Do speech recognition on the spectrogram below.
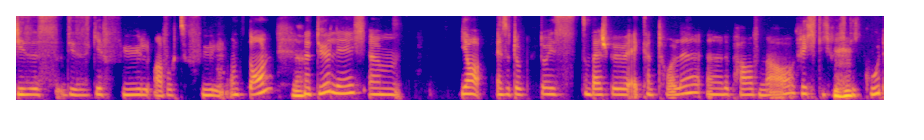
dieses, dieses Gefühl einfach zu fühlen. Und dann ja. natürlich ähm, ja, also da, da ist zum Beispiel Eckhart Tolle, äh, The Power of Now, richtig, mhm. richtig gut,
